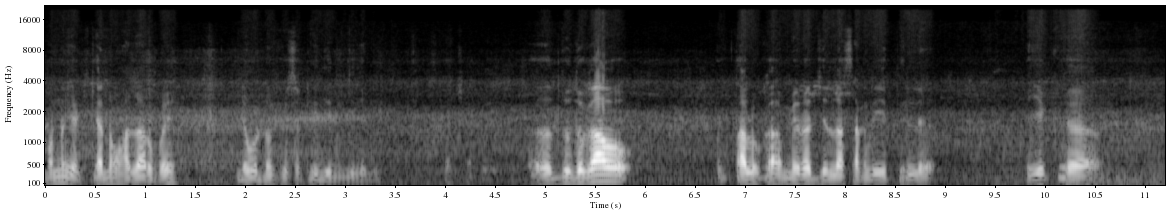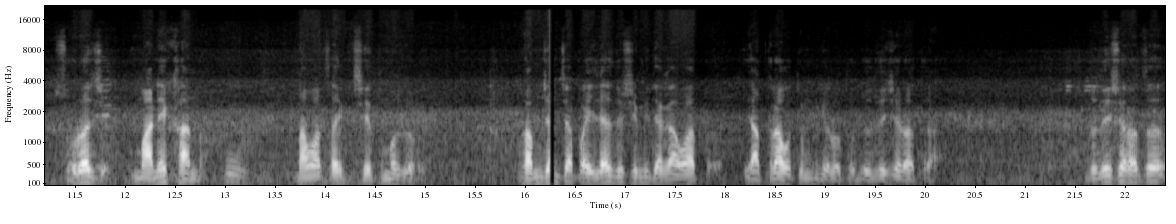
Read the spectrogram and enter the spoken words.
म्हणून एक्क्याण्णव हजार रुपये निवडणुकीसाठी देणगी दिली. दुधगाव तालुका मिरज जिल्हा सांगली येथील एक सूरज मानेखान नावाचा एक शेतमजूर. रमजानच्या पहिल्याच दिवशी मी त्या गावात यात्रा होती म्हणून गेलो होतो दुधेश्वर यात्रा दुधेश्वराचं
